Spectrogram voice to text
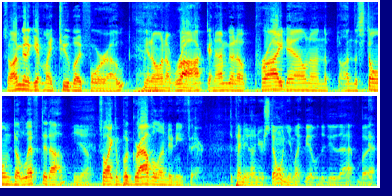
So I'm going to get my two by four out, you know, on a rock, and I'm going to pry down on the on the stone to lift it up, yeah, so I can put gravel underneath there. depending on your stone, you might be able to do that. But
